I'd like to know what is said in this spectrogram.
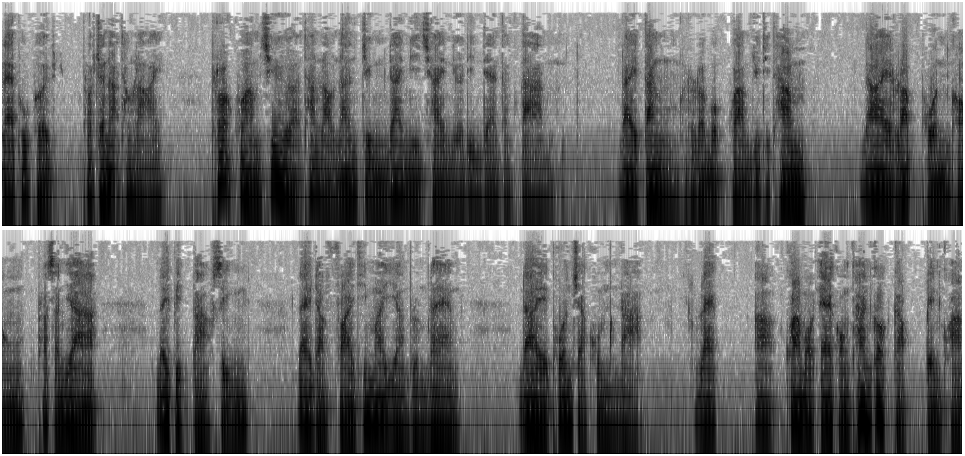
และผู้เผยพระชนะทั้งหลาย เพราะความเชื่อท่านเหล่านั้นจึงได้มีชัยเหนือดินแดนต่างๆ ได้ตั้งระบบความยุติธรรม ได้รับผลของพระสัญญา ได้ปิดปากสิง ได้ดับไฟที่ไหม้อย่างรุนแรง ได้พ้นจากคุมดาบ และความอ่อนแอของท่านก็กลับเป็นความ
